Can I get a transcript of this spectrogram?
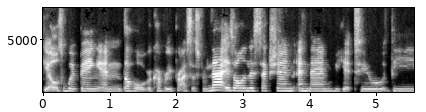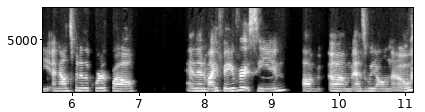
Gale's whipping and the whole recovery process from that is all in this section. And then we get to the announcement of the quarter quell. And then my favorite scene, um, as we all know,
